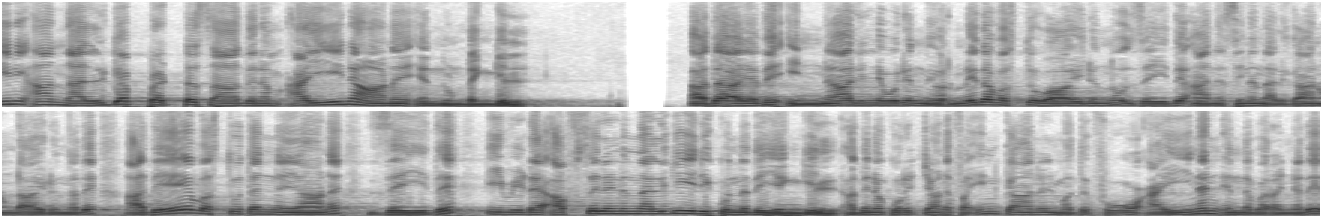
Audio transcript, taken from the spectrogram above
ഇനി ആ നൽകപ്പെട്ട സാധനം ഐനാണ് എന്നുണ്ടെങ്കിൽ അതായത് ഇന്നാലിന് ഒരു നിർണിത വസ്തുവായിരുന്നു സെയ്ദ് അനസിന് നൽകാനുണ്ടായിരുന്നത്. അതേ വസ്തു തന്നെയാണ് സെയ്ദ് ഇവിടെ അഫ്സലിന് നൽകിയിരിക്കുന്നത് എങ്കിൽ അതിനെക്കുറിച്ചാണ് ഫൈൻ കാനൽ മധുഫു ഐനൻ എന്ന് പറഞ്ഞത്.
